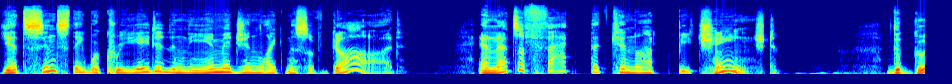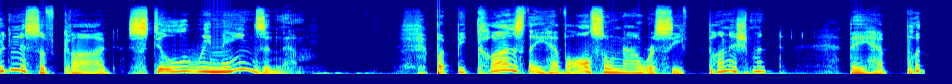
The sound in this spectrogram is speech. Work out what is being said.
Yet, since they were created in the image and likeness of God, and that's a fact that cannot be changed, the goodness of God still remains in them. But because they have also now received punishment, they have put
